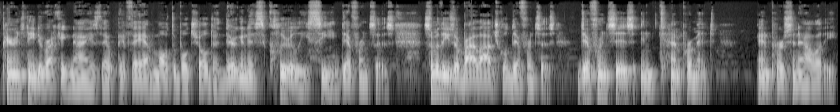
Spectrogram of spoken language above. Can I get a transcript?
Parents need to recognize that if they have multiple children, they're going to clearly see differences. Some of these are biological differences, differences in temperament and personality.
